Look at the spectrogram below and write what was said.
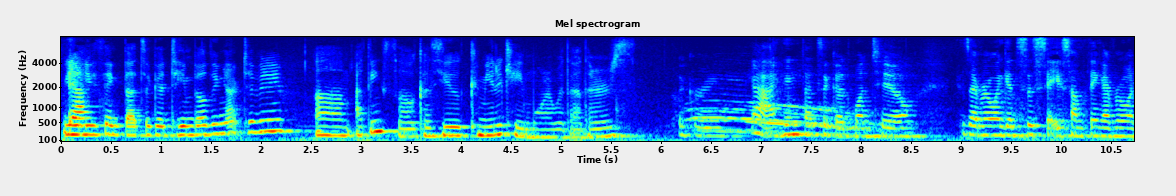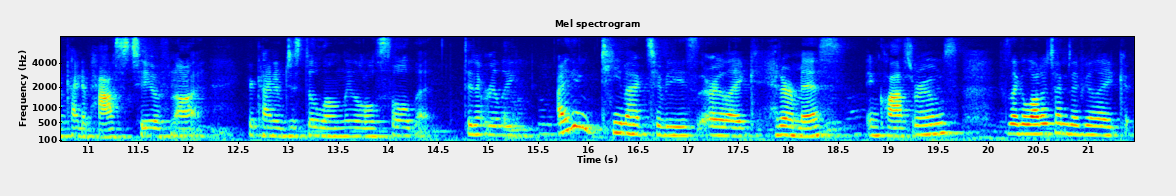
Yeah. And you think that's a good team building activity? Um, I think so because you communicate more with others. agree Yeah, I think that's a good one too. Because everyone gets to say something, everyone kind of has to. If not, you're kind of just a lonely little soul that didn't really. I think team activities are like hit or miss in classrooms. Because, like, a lot of times I feel like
